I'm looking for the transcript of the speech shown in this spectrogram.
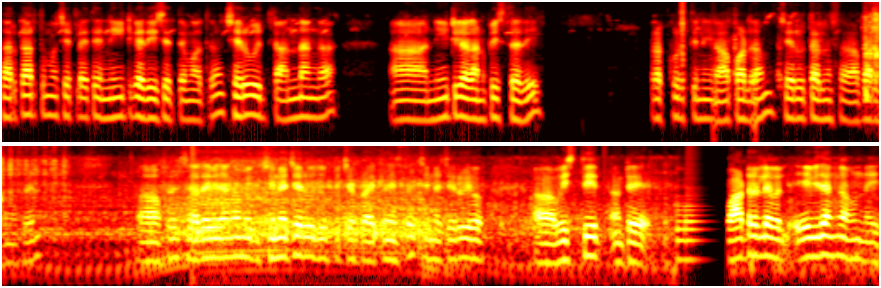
సర్కార్తుమ్మ చెట్లు అయితే నీట్గా తీసేస్తే మాత్రం చెరువు ఇట్లా అందంగా నీట్గా కనిపిస్తుంది. ప్రకృతిని కాపాడదాం చెరువు తలను కాపాడదాం ఫ్రెండ్స్ ఫ్రెండ్స్ అదేవిధంగా మీకు చిన్న చెరువు చూపించే ప్రయత్నం చిన్న చెరువు విస్తీర్ అంటే వాటర్ లెవెల్ ఏ విధంగా ఉన్నాయి?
